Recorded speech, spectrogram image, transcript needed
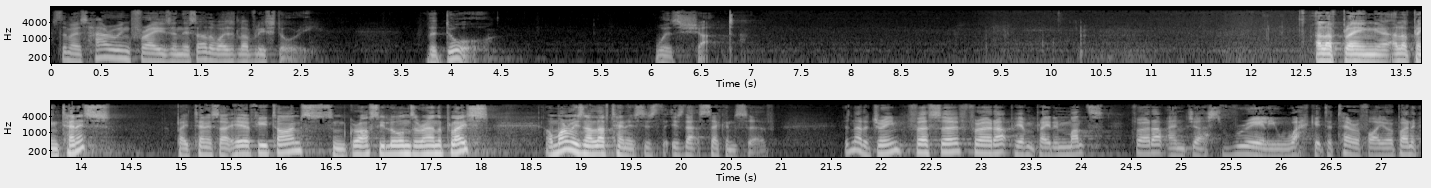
It's the most harrowing phrase in this otherwise lovely story. The door was shut. I love playing. Uh, I love playing tennis. Played tennis out here a few times. Some grassy lawns around the place. And one reason I love tennis is, is that second serve. Isn't that a dream? First serve, throw it up. You haven't played in months throw it up and just really whack it to terrify your opponent.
